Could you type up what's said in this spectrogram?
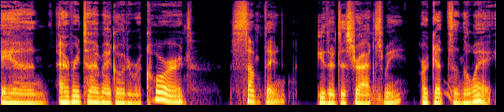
And every time I go to record, something either distracts me or gets in the way.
